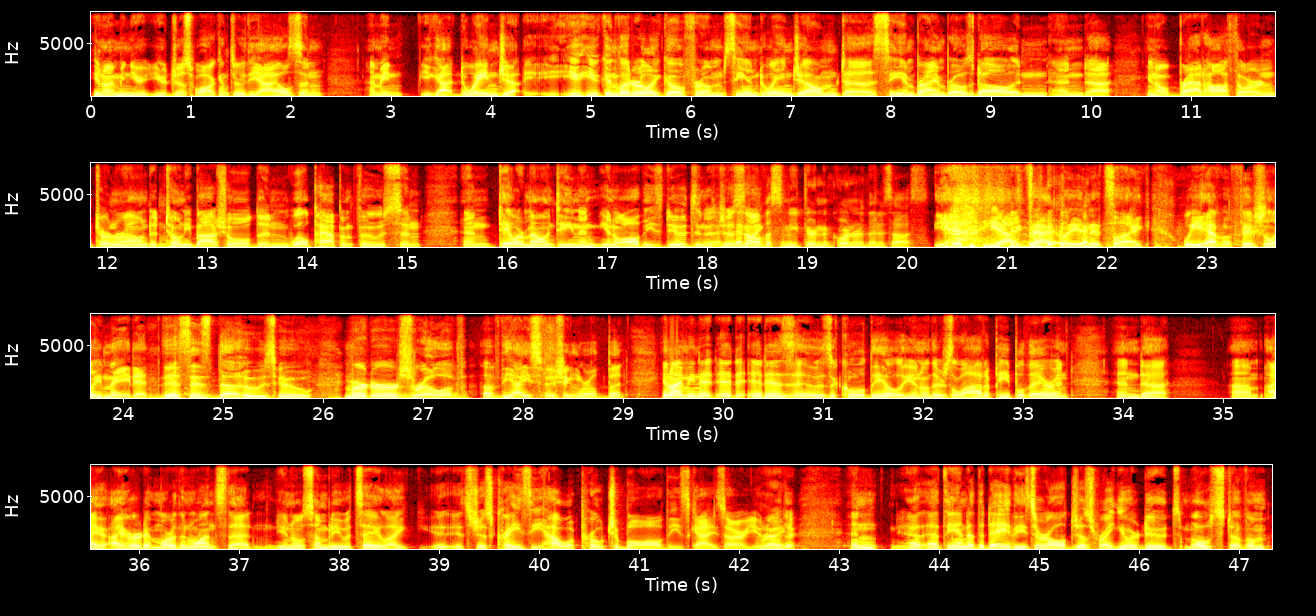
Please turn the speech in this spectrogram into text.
you know, I mean, you're you're just walking through the aisles, and I mean, you got Dwayne. You you can literally go from seeing Dwayne Jelm to seeing Brian Brosdahl and and uh, you know Brad Hawthorne turn around and Tony Boshold and Will Pappenfoos and and Taylor Mellentine and you know all these dudes, and it's And just then all of a sudden, you turn the corner, then it's us. yeah, yeah, exactly. and it's like we have officially made it. This is the who's who, murderers row of of the ice fishing world. But you know, I mean, it it it is. It was a cool deal. You know, there's a lot of people there, and and uh, um, I I heard it more than once that you know somebody would say like it's just crazy how approachable all these guys are. You know, Right. They're- and at, at the end of the day, these are all just regular dudes. Most of them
